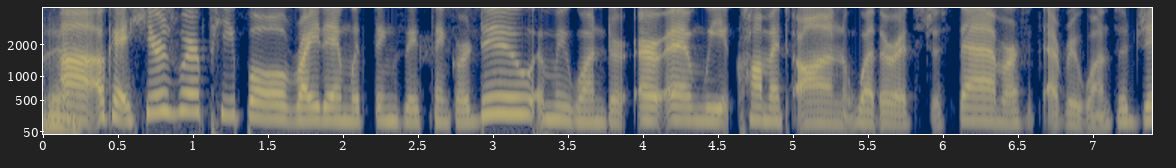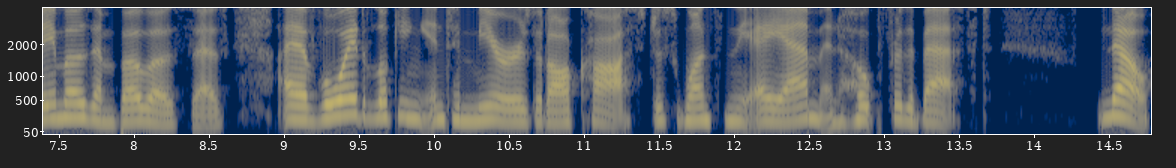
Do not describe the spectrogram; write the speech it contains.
yeah. Uh, okay, here's where people write in with things they think or do, and we wonder, or, and we comment on whether it's just them or if it's everyone. So JMOs and Bobos says, "I avoid looking into mirrors at all costs, just once in the AM, and hope for the best." No,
